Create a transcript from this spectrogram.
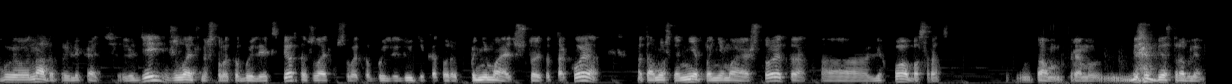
надо привлекать людей, желательно, чтобы это были эксперты, желательно, чтобы это были люди, которые понимают, что это такое, потому что не понимая, что это, легко обосраться. Ну, там прямо без проблем.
